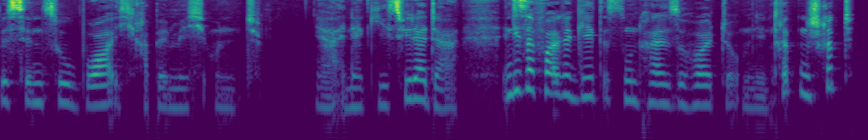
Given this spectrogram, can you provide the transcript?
bis hin zu boah, ich rappel mich und ja, Energie ist wieder da. In dieser Folge geht es nun also heute um den dritten Schritt,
